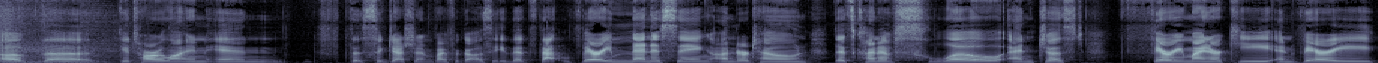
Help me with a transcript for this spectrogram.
Of the guitar line in the suggestion by Fugazi. That's that very menacing undertone that's kind of slow and just very minor key and very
